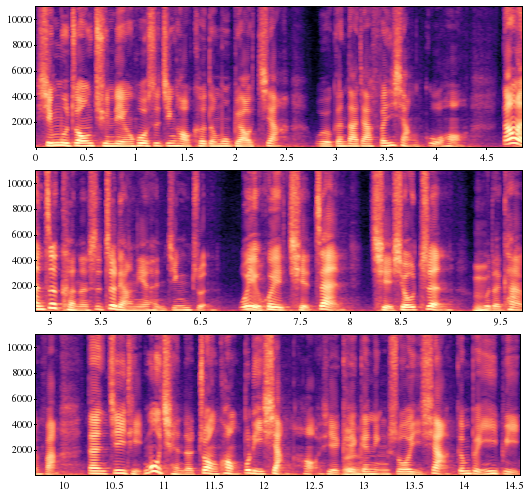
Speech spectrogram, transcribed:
心目中群联或是金豪科的目标价，我有跟大家分享过哈。当然，这可能是这两年很精准，我也会且战且修正我的看法。嗯、但记忆体目前的状况不理想，哈，也可以跟您说一下，跟本一比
